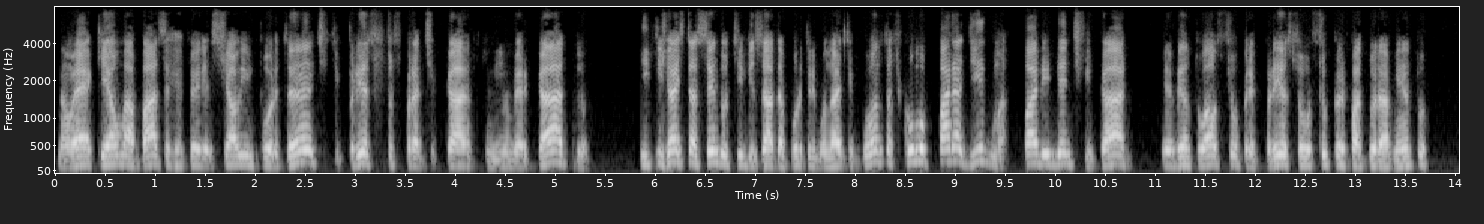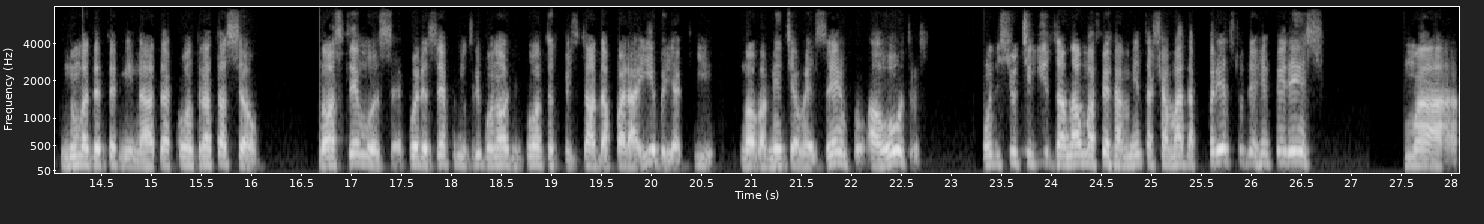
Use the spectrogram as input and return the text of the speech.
não é? Que é uma base referencial importante de preços praticados no mercado e que já está sendo utilizada por tribunais de contas como paradigma para identificar eventual sobrepreço ou superfaturamento numa determinada contratação. Nós temos, por exemplo, no Tribunal de Contas do Estado da Paraíba, e aqui novamente é um exemplo, há outros, onde se utiliza lá uma ferramenta chamada preço de referência, uma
